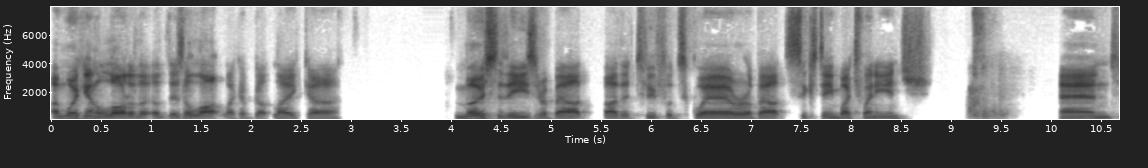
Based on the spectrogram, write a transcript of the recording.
I'm working on a lot of the. There's a lot. Like I've got like uh, most of these are about either two foot square or about 16 by 20 inch, and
